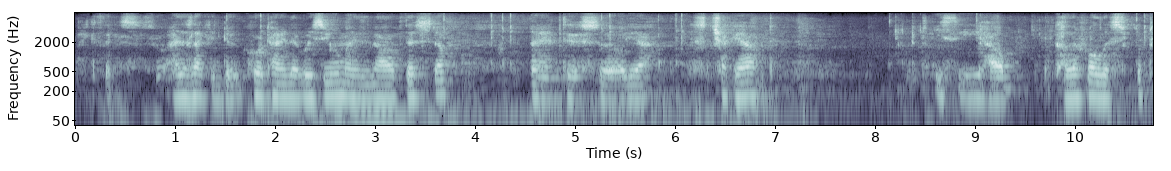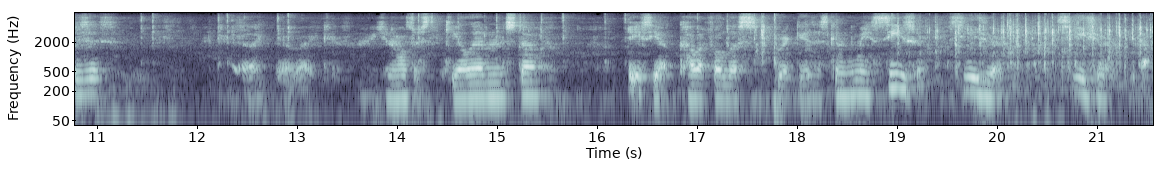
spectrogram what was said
like this. So I just like to do time the resume and all of this stuff. And this, so yeah, let's check it out. You see how colorful this script is? Like, uh, like, you can also scale it and stuff. You see how colorful this brick is? It's gonna give me a seizure, seizure, seizure. Yeah.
